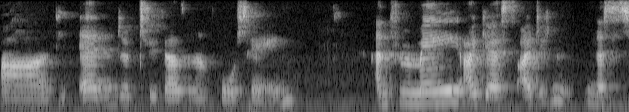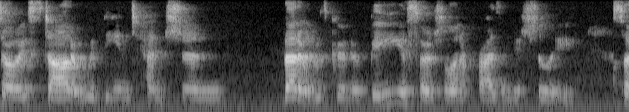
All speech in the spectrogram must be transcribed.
uh, the end of 2014. And for me, I guess I didn't necessarily start it with the intention that it was going to be a social enterprise initially. So,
